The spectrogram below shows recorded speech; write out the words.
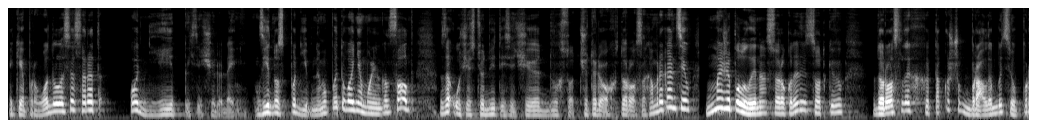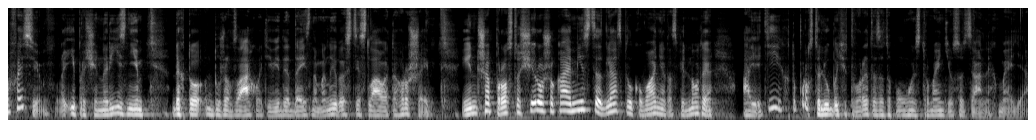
яке проводилося серед однієї тисячі людей. Згідно з подібним опитуванням Morning Consult за участю 2204 дорослих американців, майже половина 41% дорослих також обрали би цю професію. І причини різні. Дехто дуже в захваті від ідей знаменитості, слави та грошей. Інша просто щиро шукає місце для спілкування та спільноти. А є ті, хто просто любить творити за допомогою інструментів соціальних медіа.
